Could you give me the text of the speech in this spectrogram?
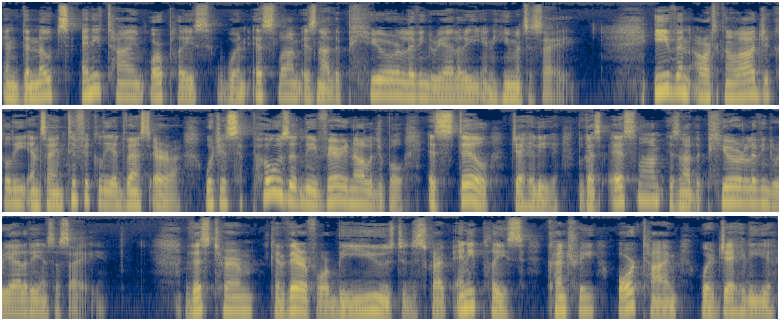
and denotes any time or place when Islam is not the pure living reality in human society. Even our technologically and scientifically advanced era, which is supposedly very knowledgeable, is still Jahiliyyah because Islam is not the pure living reality in society. This term can therefore be used to describe any place, country, or time where Jahiliyyah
